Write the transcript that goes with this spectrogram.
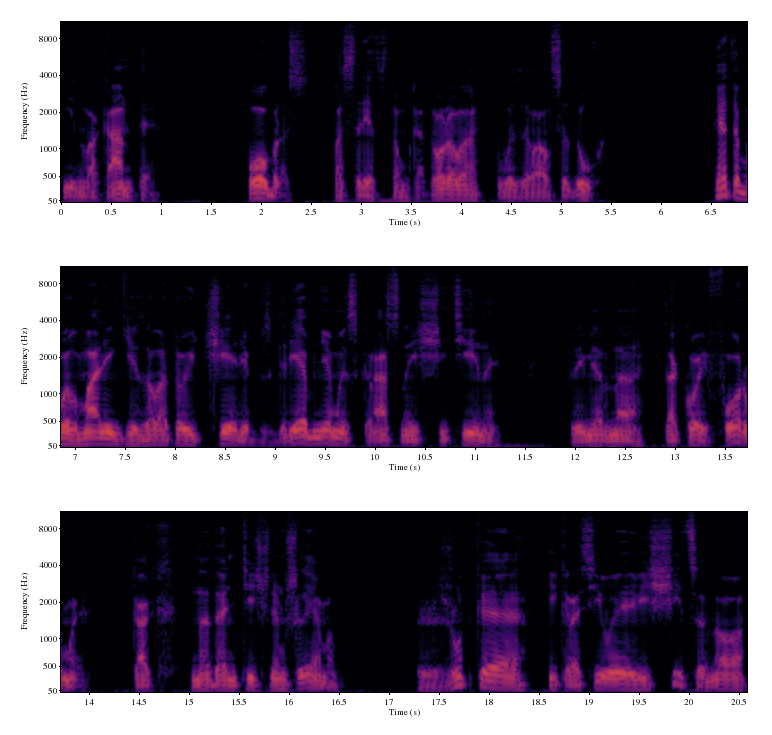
инваканте, образ, посредством которого вызывался дух. Это был маленький золотой череп с гребнем из красной щетины — примерно такой формы, как над античным шлемом. Жуткая и красивая вещица, но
